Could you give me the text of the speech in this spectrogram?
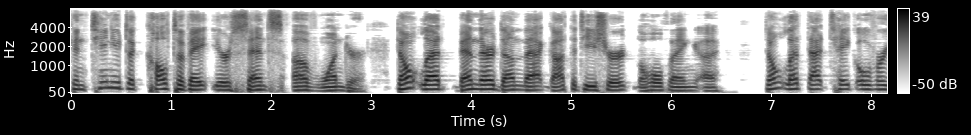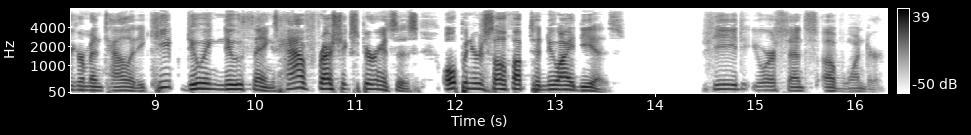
Continue to cultivate your sense of wonder. Don't let been there, done that, got the T-shirt, the whole thing. Uh, Don't let that take over your mentality. Keep doing new things. Have fresh experiences. Open yourself up to new ideas. Feed your sense of wonder.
